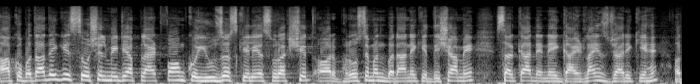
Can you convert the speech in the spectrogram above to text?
आपको बता दें कि सोशल मीडिया प्लेटफॉर्म को यूज़र्स के लिए सुरक्षित और भरोसेमंद बनाने की दिशा में सरकार ने नई गाइडलाइंस जारी किए हैं और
